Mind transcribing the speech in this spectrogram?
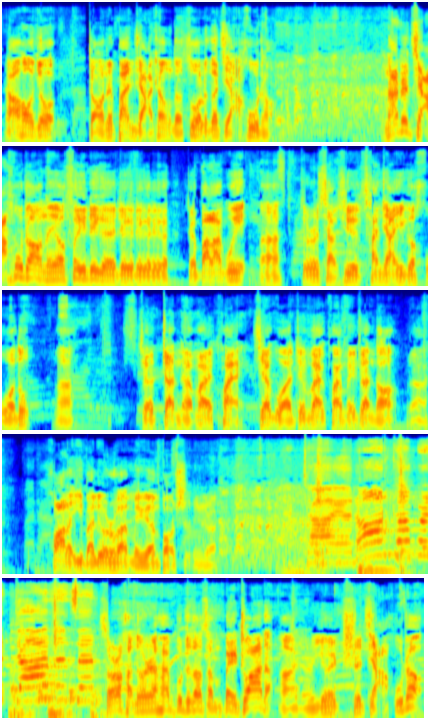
然后就找那办假证的做了个假护照。拿着假护照呢，要飞这个这个这个这个这巴拉圭啊，就是想去参加一个活动啊，就赚点外快，结果这外快没赚着啊，花了一百六十万美元保释，你说。所以说很多人还不知道怎么被抓的啊，就是因为持假护照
